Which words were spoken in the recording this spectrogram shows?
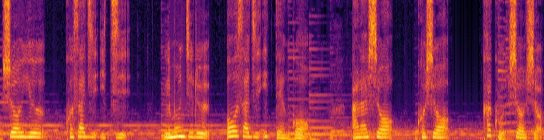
醤油小さじ1レモン汁大さじ1.5粗塩胡椒各少々。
